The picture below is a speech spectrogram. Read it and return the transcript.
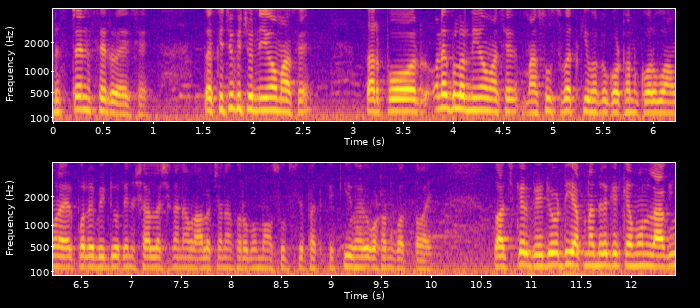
ডিস্টেন্সে রয়েছে। তো কিছু কিছু নিয়ম আছে। তারপর অনেকগুলো নিয়ম আছে মাসুফ সিফাত কীভাবে গঠন করব আমরা এরপরে ভিডিওতে ইনশাআল্লাহ সেখানে আমরা আলোচনা করব মাসুফ সিফাতকে কীভাবে গঠন করতে হয়। তো আজকের ভিডিওটি আপনাদেরকে কেমন লাগল,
